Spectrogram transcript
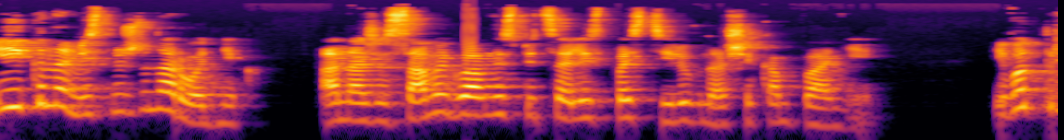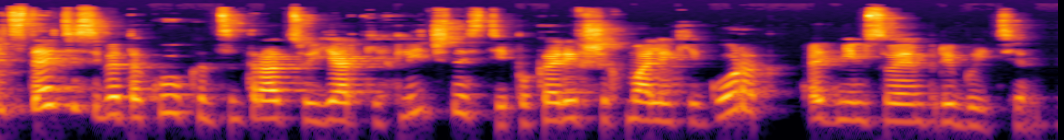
И экономист-международник. Она же самый главный специалист по стилю в нашей компании. И вот представьте себе такую концентрацию ярких личностей, покоривших маленький город одним своим прибытием.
